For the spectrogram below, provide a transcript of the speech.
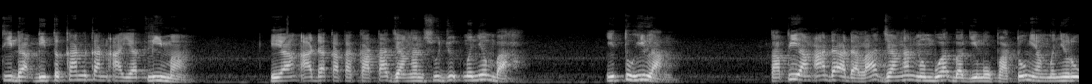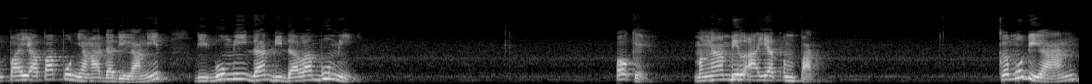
Tidak ditekankan ayat lima. Yang ada kata-kata jangan sujud menyembah. Itu hilang. Tapi yang ada adalah jangan membuat bagimu patung yang menyerupai apa pun yang ada di langit, di bumi, dan di dalam bumi. Oke, mengambil ayat 4. Kemudian,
